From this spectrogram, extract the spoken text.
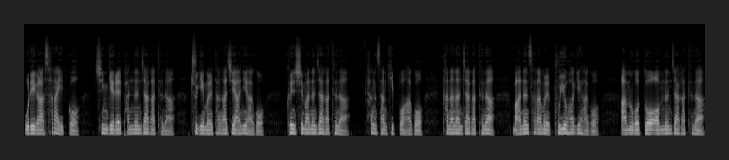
우리가 살아 있고 징계를 받는 자 같으나 죽임을 당하지 아니하고 근심하는 자 같으나 항상 기뻐하고 가난한 자 같으나 많은 사람을 부유하게 하고 아무것도 없는 자 같으나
